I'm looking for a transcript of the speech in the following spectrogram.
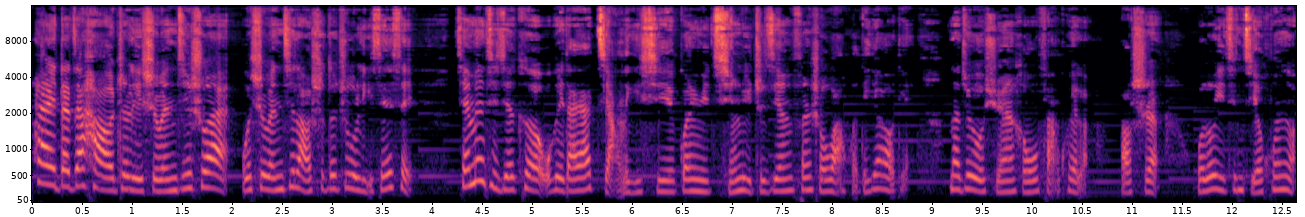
嗨，大家好，这里是文姬说爱，我是文姬老师的助理 C C。前面几节课我给大家讲了一些关于情侣之间分手挽回的要点，那就有学员和我反馈了，老师，我都已经结婚了，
